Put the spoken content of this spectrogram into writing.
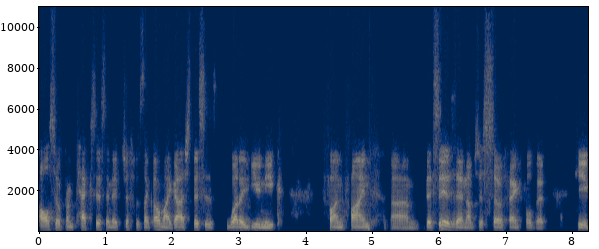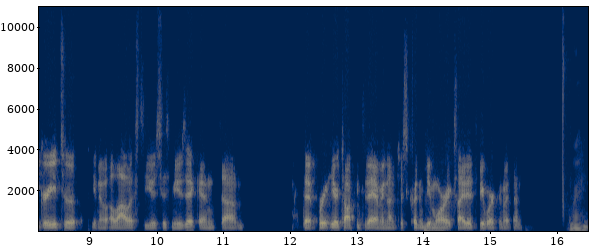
also from Texas, and it just was like, oh my gosh, this is what a unique, fun find um, this is, and I'm just so thankful that he agreed to you know allow us to use his music. And um, that we're here talking today. I mean, I just couldn't be mm-hmm. more excited to be working with him. Right.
